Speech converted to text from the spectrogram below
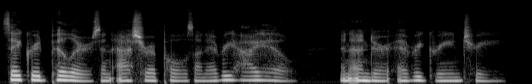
sacred pillars and Asherah poles on every high hill and under every green tree.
